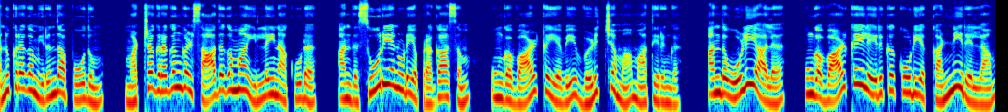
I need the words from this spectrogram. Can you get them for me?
அனுக்கிரகம் இருந்தா போதும் மற்ற கிரகங்கள் சாதகமா இல்லைனா கூட அந்த சூரியனுடைய பிரகாசம் உங்க வாழ்க்கையவே வெளிச்சமா மாத்திருங்க. அந்த ஒளியால உங்க வாழ்க்கையில இருக்கக்கூடிய கண்ணீர் எல்லாம்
